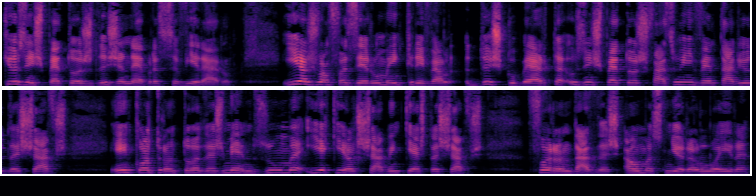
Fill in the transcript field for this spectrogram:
que os inspectores de Genebra se viraram e eles vão fazer uma incrível descoberta. Os inspectores fazem um inventário das chaves, encontram todas menos uma, e aqui eles sabem que estas chaves foram dadas a uma senhora loira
